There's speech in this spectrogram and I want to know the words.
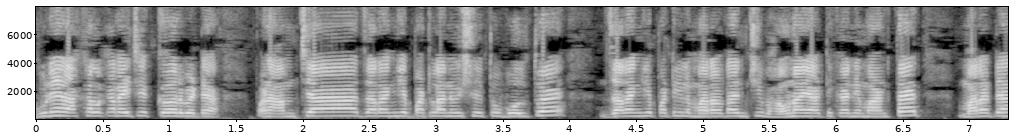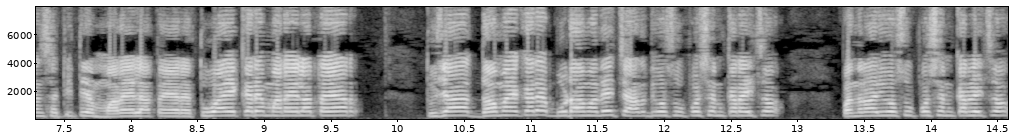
गुन्हे दाखल करायचे कर बेटा. पण आमच्या जरांगे पाटलांविषयी तू बोलतोय. जरांगे पाटील मराठ्यांची भावना या ठिकाणी मांडतायत. मराठ्यांसाठी ते मरायला तयार आहे. तू आहे का रे मरायला तयार? तुझ्या दम आहे का रे बुडामध्ये चार दिवस उपोषण करायचं? पंधरा दिवस उपोषण करायचं?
